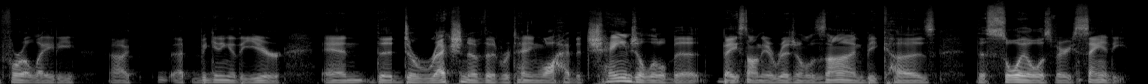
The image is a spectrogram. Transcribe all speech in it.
for a lady uh, at the beginning of the year, and the direction of the retaining wall had to change a little bit based on the original design because the soil was very sandy.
